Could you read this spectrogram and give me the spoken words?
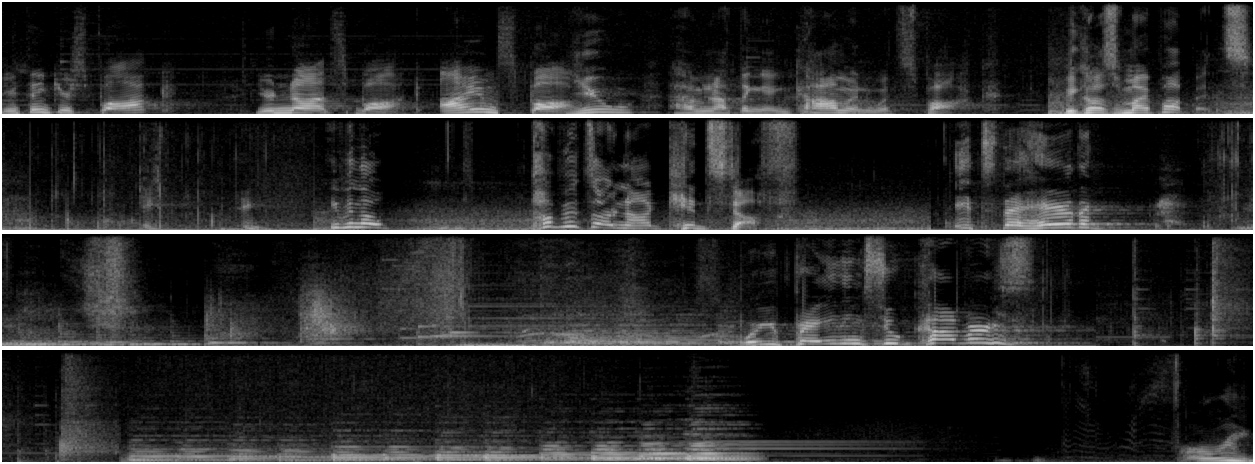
You think you're Spock? You're not Spock. I am Spock. You have nothing in common with Spock. Because of my puppets. Even though puppets are not kid stuff. It's the hair that. Where your bathing suit covers? Furry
